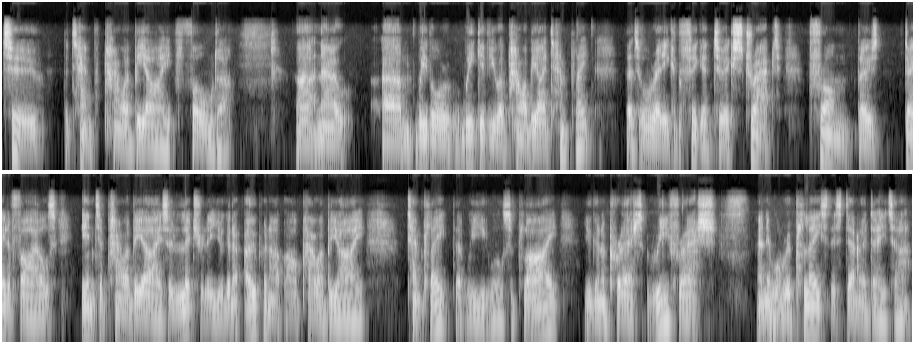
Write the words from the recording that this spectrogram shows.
to the temp power bi folder. Uh, now um, we've all we give you a power bi template that's already configured to extract from those data files into power bi so literally you're going to open up our power bi template that we will supply you're going to press refresh and it will replace this demo data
